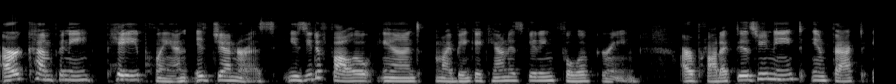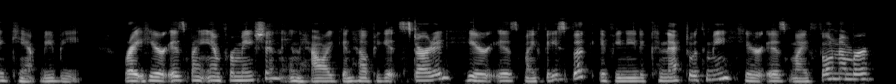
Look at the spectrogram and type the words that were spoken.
Our company pay plan is generous, easy to follow, and my bank account is getting full of green. Our product is unique. In fact, it can't be beat. Right here is my information and how I can help you get started. Here is my Facebook if you need to connect with me. Here is my phone number.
